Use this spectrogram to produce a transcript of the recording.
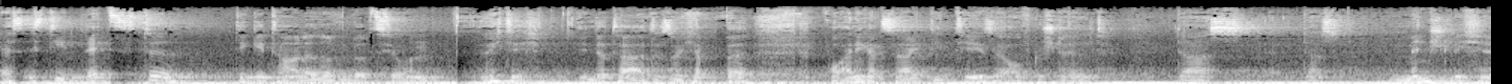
es ist die letzte digitale Revolution. Richtig, in der Tat. Also ich habe äh, vor einiger Zeit die These aufgestellt, dass das menschliche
